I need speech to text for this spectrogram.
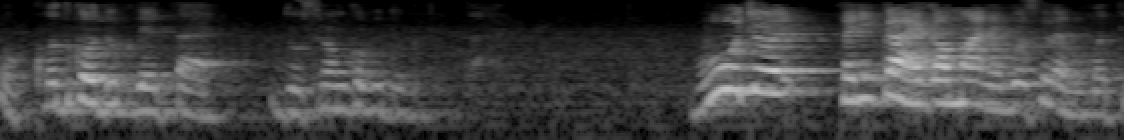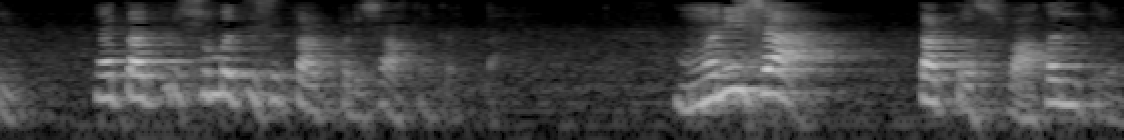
वो खुद को दुख देता है, दूसरों को भी दुख देता है। वो जो तरीका है कमाने को, उसके लिए मति। तात्पर्य सुमति से तात्पर्य शास्त्र करता है। मनीषा तत्र स्वातंत्र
